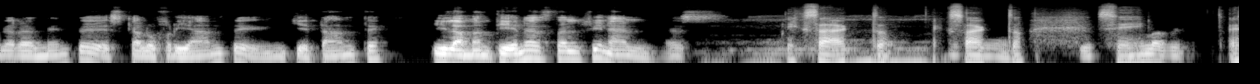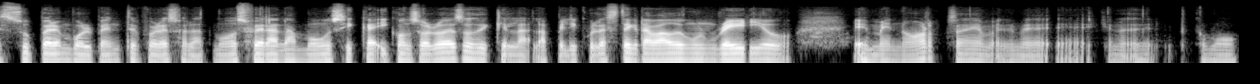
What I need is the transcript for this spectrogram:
realmente escalofriante, inquietante, y la mantiene hasta el final. Es, Exacto, exacto. como- Sí. Es súper envolvente por eso, la atmósfera, la música, y con solo eso de que la, la película esté grabado en un radio eh, menor, o sea, eh, eh, como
